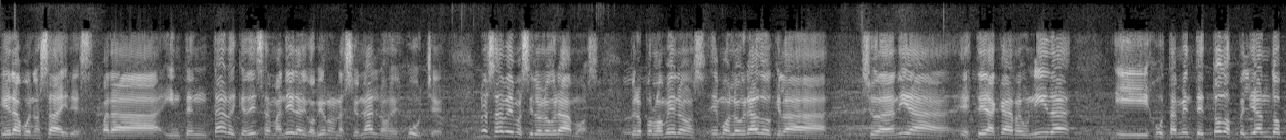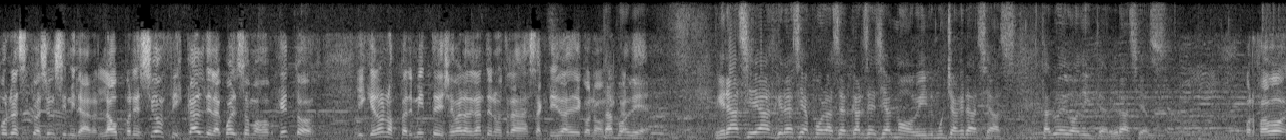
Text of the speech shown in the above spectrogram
era Buenos Aires, para intentar que de esa manera el gobierno nacional nos escuche. No sabemos si lo logramos, pero por lo menos hemos logrado que la ciudadanía esté acá reunida y justamente todos peleando por una situación similar, la opresión fiscal de la cual somos objetos y que no nos permite llevar adelante nuestras actividades económicas. Está muy bien. Gracias, gracias por acercarse hacia el móvil, muchas gracias. Hasta luego, Dieter, gracias. Por favor.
